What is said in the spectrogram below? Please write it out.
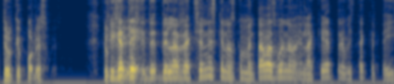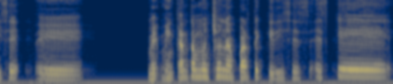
creo que por eso. Creo que Fíjate, de, de las reacciones que nos comentabas, bueno, en la aquella entrevista que te hice, eh, me, me encanta mucho una parte que dices, es que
